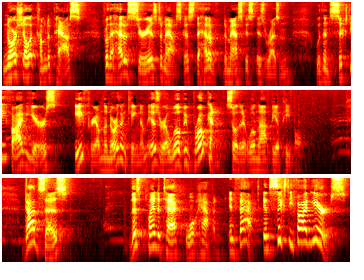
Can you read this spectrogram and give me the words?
nor shall it come to pass. For the head of Syria is Damascus, the head of Damascus is Rezin. Within 65 years, Ephraim, the northern kingdom, Israel, will be broken so that it will not be a people. God says this planned attack won't happen. In fact, in 65 years,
